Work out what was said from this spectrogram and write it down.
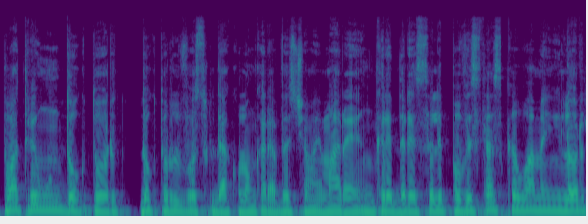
poate un doctor, doctorul vostru de acolo în care aveți cea mai mare încredere, să le povestească oamenilor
